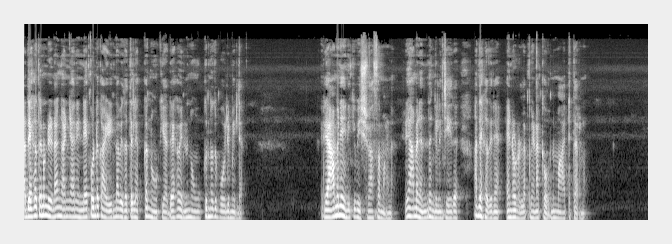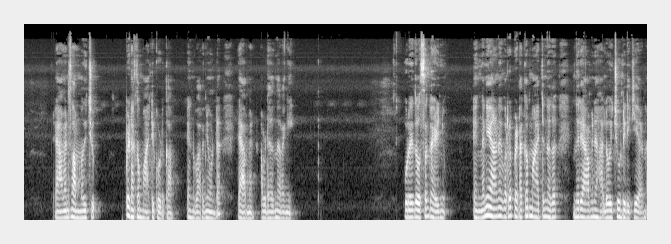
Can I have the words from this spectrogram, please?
അദ്ദേഹത്തിനോട് ഇണങ്ങാൻ ഞാൻ എന്നെക്കൊണ്ട് കഴിയുന്ന വിധത്തിലൊക്കെ നോക്കി അദ്ദേഹം എന്നെ നോക്കുന്നത് പോലുമില്ല. രാമനെ എനിക്ക് വിശ്വാസമാണ്. രാമൻ എന്തെങ്കിലും ചെയ്ത് അദ്ദേഹത്തിന് എന്നോടുള്ള പിണക്കം ഒന്ന് മാറ്റിത്തരണം. രാമൻ സമ്മതിച്ചു. പിണക്കം മാറ്റിക്കൊടുക്കാം എന്ന് പറഞ്ഞുകൊണ്ട് രാമൻ അവിടെ നിന്നിറങ്ങി. കുറേ ദിവസം കഴിഞ്ഞു. എങ്ങനെയാണ് ഇവരുടെ പിടക്കം മാറ്റുന്നത് എന്ന് രാമൻ ആലോചിച്ചുകൊണ്ടിരിക്കുകയാണ്.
